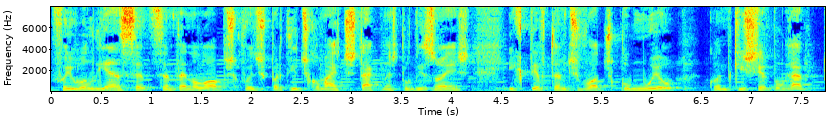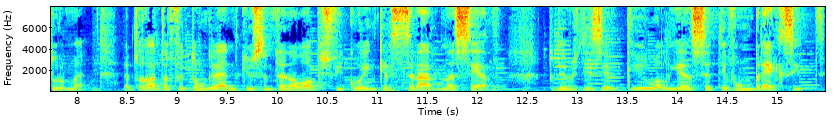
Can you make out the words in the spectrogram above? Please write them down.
foi o Aliança de Santana Lopes, que foi dos partidos com mais destaque nas televisões e que teve tantos votos como eu, quando quis ser delegado de turma. A derrota foi tão grande que o Santana Lopes ficou encarcerado na sede. Podemos dizer que o Aliança teve um Brexit.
